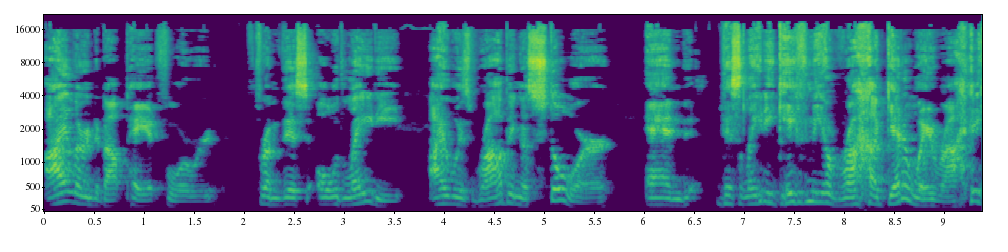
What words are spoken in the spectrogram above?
I learned about Pay It Forward from this old lady. I was robbing a store and this lady gave me a, a getaway ride.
